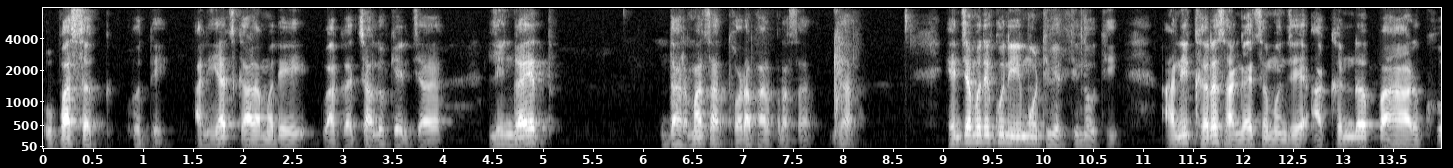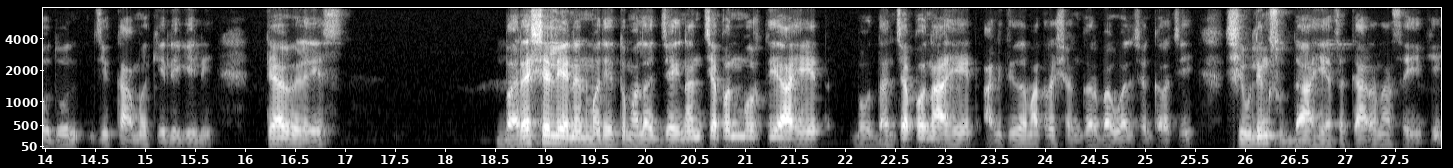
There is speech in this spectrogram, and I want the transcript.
उपासक होते. आणि याच काळामध्ये वाका चालुक्यांच्या लिंगायत धर्माचा थोडाफार प्रसार झाला. ह्यांच्यामध्ये कुणी मोठी व्यक्ती नव्हती. आणि खरं सांगायचं म्हणजे अखंड पहाड खोदून जी कामं केली गेली त्यावेळेस बऱ्याचशा लेण्यांमध्ये तुम्हाला जैनांच्या पण मूर्ती आहेत बौद्धांच्या पण आहेत आणि तिथं मात्र शंकर भगवान शंकराची शिवलिंग सुद्धा आहे. याचं कारण असं आहे की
